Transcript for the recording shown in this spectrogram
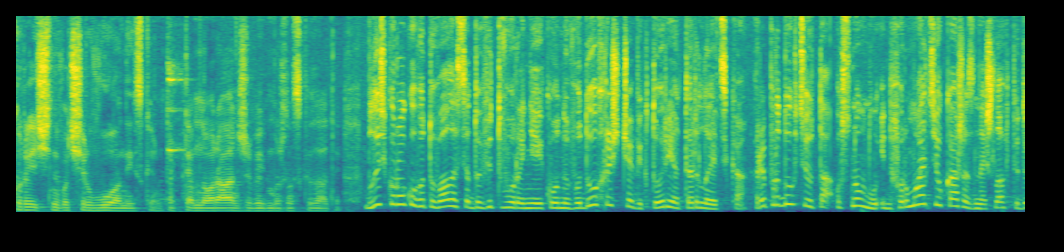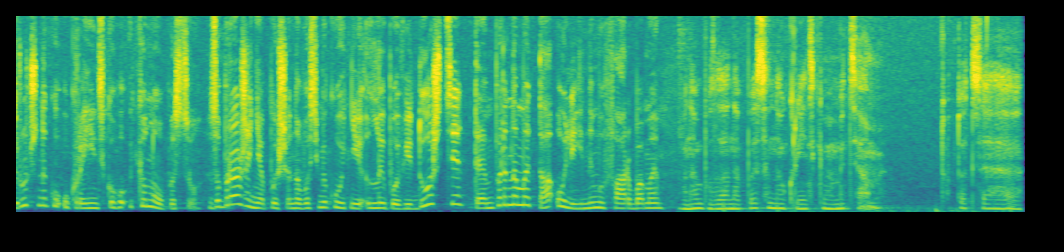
коричнево-червоний, скажімо так, темно-оранжевий, можна сказати. Близько року готувалася до відтворення ікони водохреща Вікторія Терлецька. Репродукцію та основну інформацію, каже, знайшла в підручнику українського іконопису. Зображення пише на восьмикутній липовій дошці темперними та олійними фарбами. Вона була написана українськими митцями. Тобто це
